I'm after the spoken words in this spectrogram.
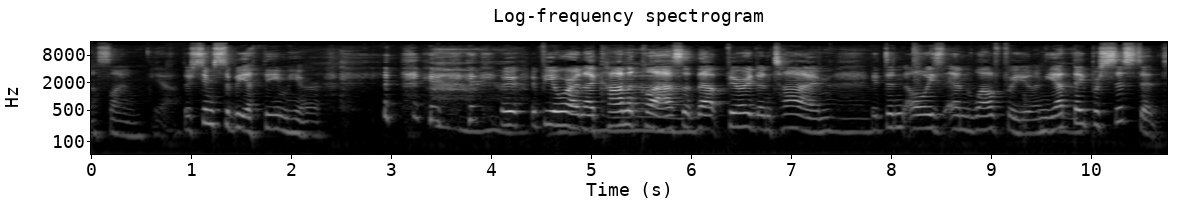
Asylum. Yeah. There seems to be a theme here. if you were an iconoclast at that period in time, it didn't always end well for you, and yet they persisted.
